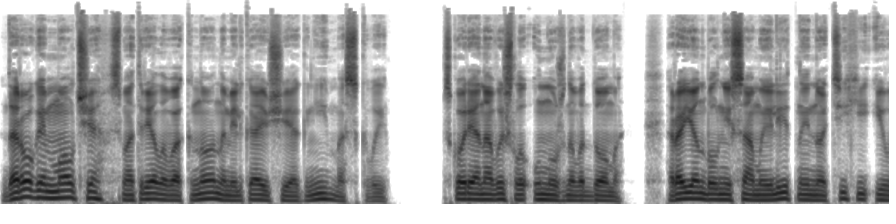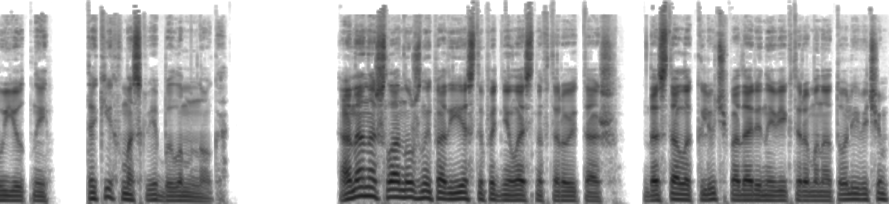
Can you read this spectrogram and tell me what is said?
Дорогой молча смотрела в окно на мелькающие огни Москвы. Вскоре она вышла у нужного дома. Район был не самый элитный, но тихий и уютный. Таких в Москве было много. Она нашла нужный подъезд и поднялась на второй этаж. Достала ключ, подаренный Виктором Анатольевичем,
